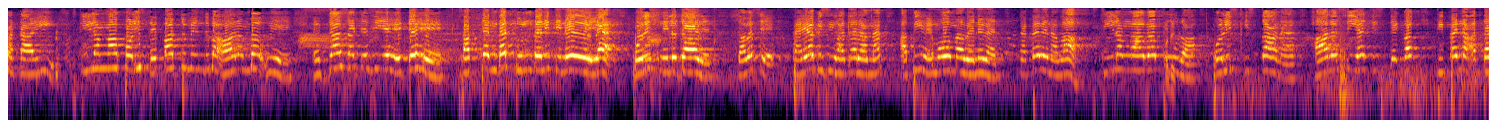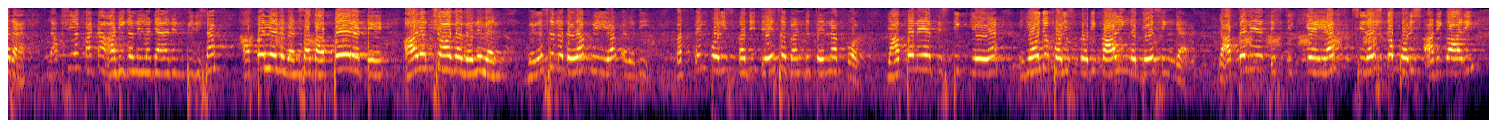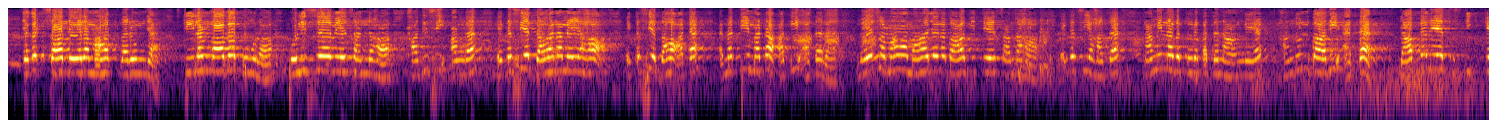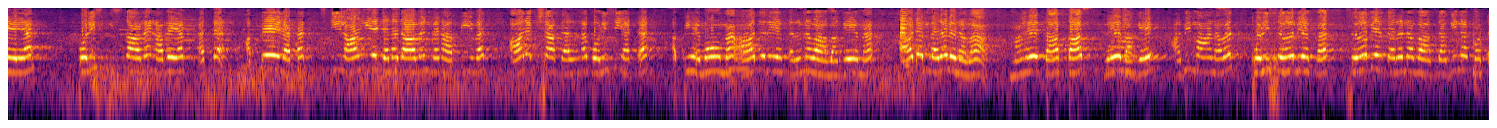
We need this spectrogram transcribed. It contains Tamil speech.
කටයි ශ්‍රී ලංකා පොලිස් දෙපාර්තමේන්තුව ආරම්භ වූයේ 1860 සැප්තැම්බර් 3 වෙනි දිනයේය. පොලිස් නිලධාරීන් දවසේ පැය 24ම අපි හැමෝම වෙනුවෙන් තැපවෙනවා. ශ්‍රී ලංකාව පුරා පොලිස් ස්ථාන 432ක් තිබෙනවා. ದಾರಿನ ಹತ್ತರ ಲಕ್ಷ್ಯ ಕಟ್ಟ ಅಡಿಗಳಿಲ್ಲ ದಾರಿನ ಪಿರಿಸ அப்பலெனுவன் சக அப்பேரட்டே ஆரட்சாத வெனுவன் வெகசன பிழப்பிய கருதி. வத்தன் போலீஸ் பதி தேச பண்டு தென்னக்கோள். யாப்பனைய பிஸ்டிக்கேய நியோஜ போலீஸ் பதி காளிங்க தேசிங்க. யாப்பனைய பிஸ்டிக்கேய சிரஷ்ட போலீஸ் ජගත් සාමේර මහත්වරුන්ය ශ්‍රී ලංකාව පුරා පොලිස් සේවය සඳහා හදිසි අංග 119 හා 118 ඇමැතීමට අති අතර මේ සමහා මහජන භාවිතය සඳහා 107 නමින් දුරකථන අංගය හඳුන්වා දී ඇත. යාපනයේ ಅಪ್ಪೆಯ ಪೊಲೀಸ್ ಇಸ್ತಾನೆ ನವೆಯ ಅತ್ತೆ அப்பேர் அட்டத் ஸ்ரீலாங்கிய ஜனதாவன் வென் அப்பிவர் ஆரக்ஷா கர்ண பொலிசி அட்ட அப்பி ஹெமோம ஆதரே கருணவா வகேம ஆடம்பர வெனவா மகே தாக்காஸ் மே வகே அபிமானவர் பொலி சேவியக்க சேவிய கரணவா தகின கொட்ட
